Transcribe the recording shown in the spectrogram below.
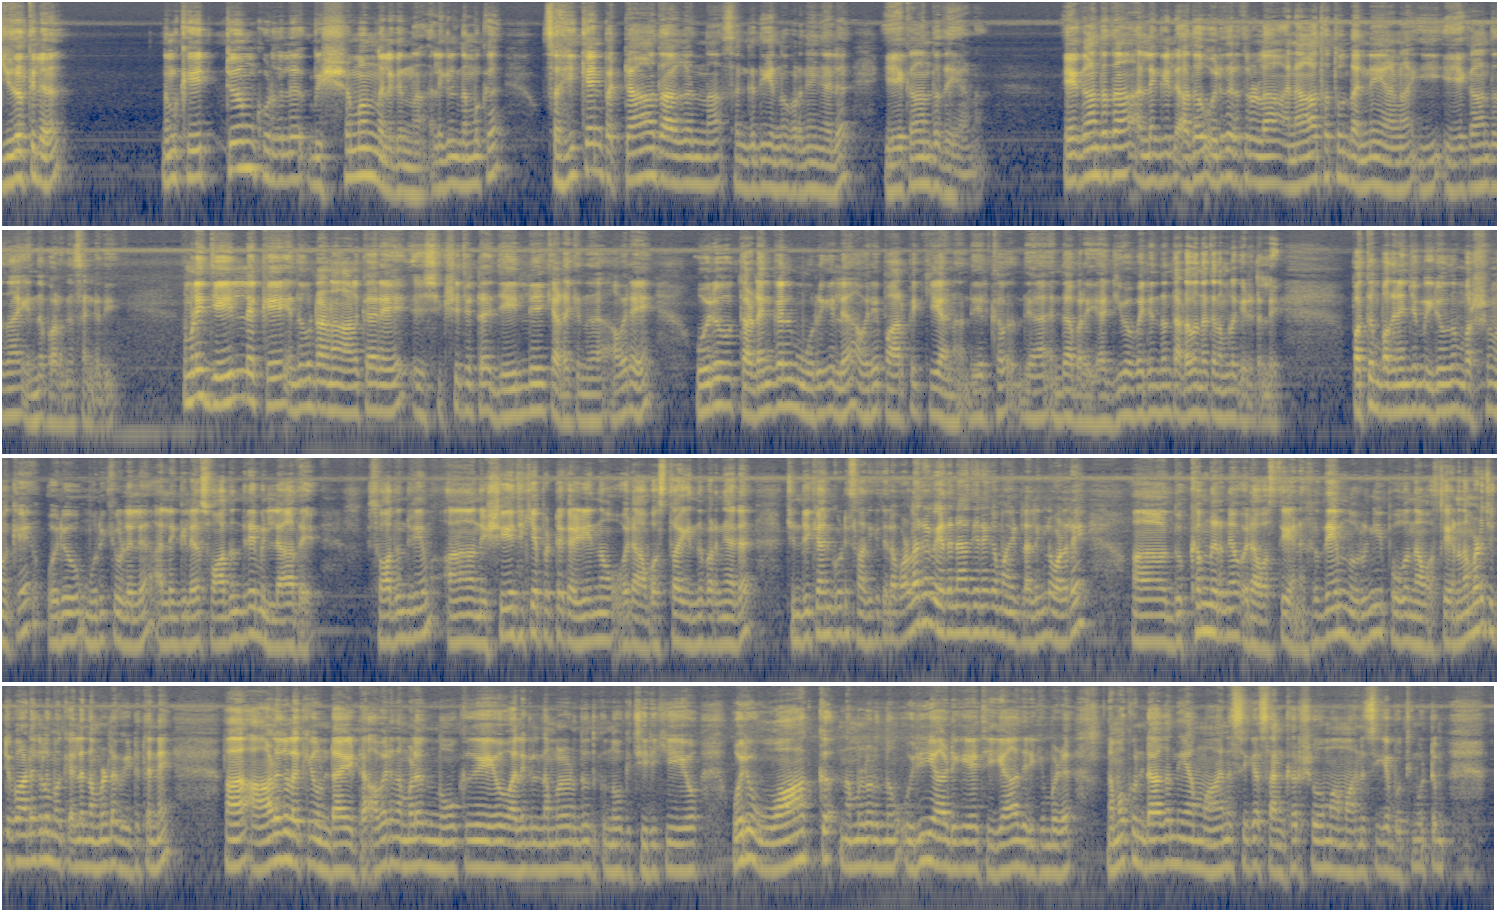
ജീവിതത്തിൽ നമുക്ക് ഏറ്റവും കൂടുതൽ വിഷമം നൽകുന്ന അല്ലെങ്കിൽ നമുക്ക് സഹിക്കാൻ പറ്റാതാകുന്ന സംഗതി എന്ന് പറഞ്ഞു കഴിഞ്ഞാൽ ഏകാന്തതയാണ്. ഏകാന്തത അല്ലെങ്കിൽ അത് ഒരു തരത്തിലുള്ള അനാഥത്വം തന്നെയാണ് ഈ ഏകാന്തത എന്ന് പറഞ്ഞ സംഗതി. നമ്മൾ ഈ ജയിലിലൊക്കെ എന്തുകൊണ്ടാണ് ആൾക്കാരെ ശിക്ഷിച്ചിട്ട് ജയിലിലേക്ക് അടയ്ക്കുന്നത്? അവരെ ഒരു തടങ്കൽ മുറിയിൽ അവരെ പാർപ്പിക്കുകയാണ് ദീർഘ എന്താ പറയുക ജീവപര്യന്തം തടവെന്നൊക്കെ നമ്മൾ കേട്ടിട്ടല്ലേ? പത്തും പതിനഞ്ചും ഇരുപതും വർഷമൊക്കെ ഒരു മുറിക്കുള്ളിൽ അല്ലെങ്കിൽ സ്വാതന്ത്ര്യമില്ലാതെ സ്വാതന്ത്ര്യം നിഷേധിക്കപ്പെട്ട് കഴിയുന്ന ഒരവസ്ഥ എന്ന് പറഞ്ഞാൽ ചിന്തിക്കാൻ കൂടി സാധിക്കത്തില്ല. വളരെ വേദനാജനകമായിട്ടുള്ള അല്ലെങ്കിൽ വളരെ ദുഃഖം നിറഞ്ഞ ഒരവസ്ഥയാണ്. ഹൃദയം നുറുങ്ങിപ്പോകുന്ന അവസ്ഥയാണ്. നമ്മുടെ ചുറ്റുപാടുകളുമൊക്കെ അല്ല നമ്മളുടെ വീട്ടിൽ തന്നെ ആളുകളൊക്കെ ഉണ്ടായിട്ട് അവർ നമ്മളെ നോക്കുകയോ അല്ലെങ്കിൽ നമ്മളോട് നോക്കി ചിരിക്കുകയോ ഒരു വാക്ക് നമ്മളോടൊന്ന് ഉരിയാടുകയോ ചെയ്യാതിരിക്കുമ്പോൾ നമുക്കുണ്ടാകുന്ന ആ മാനസിക സംഘർഷവും ആ മാനസിക ബുദ്ധിമുട്ടും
